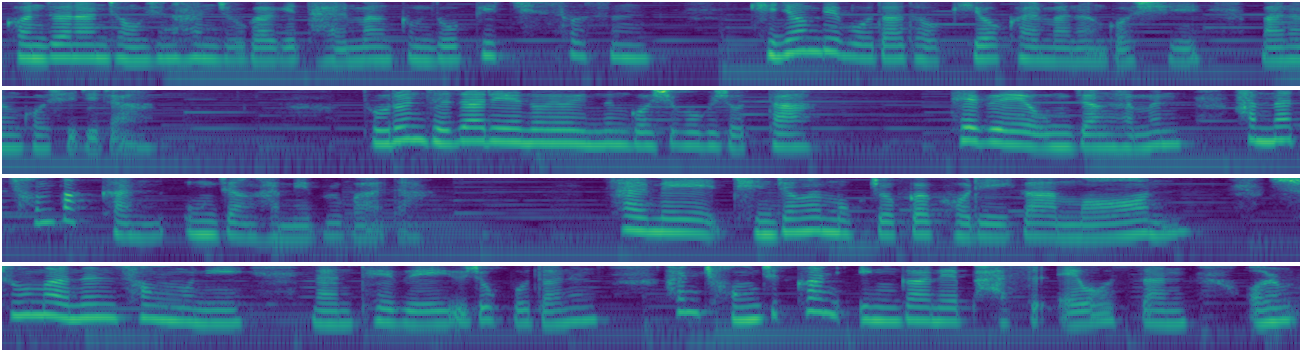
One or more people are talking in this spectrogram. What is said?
건전한 정신 한 조각이 달 만큼 높이 치솟은 기념비보다 더 기억할 만한 것이 많은 것이리라. 돌은 제자리에 놓여 있는 것이 보기 좋다. 태배의 웅장함은 한낱 천박한 웅장함에 불과하다. 삶의 진정한 목적과 거리가 먼 수많은 성문이 난 태배의 유족보다는 한 정직한 인간의 밭을 에워싼 얼,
